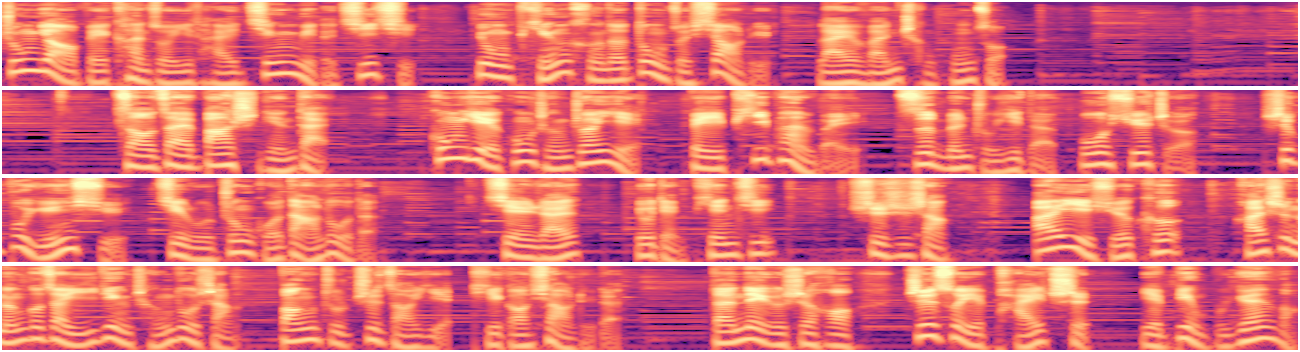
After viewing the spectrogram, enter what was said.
终要被看作一台精密的机器，用平衡的动作效率来完成工作。早在八十年代，工业工程专业被批判为资本主义的剥削者，是不允许进入中国大陆的，显然有点偏激。事实上，，IE 学科还是能够在一定程度上帮助制造业提高效率的。但那个时候之所以排斥，也并不冤枉，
